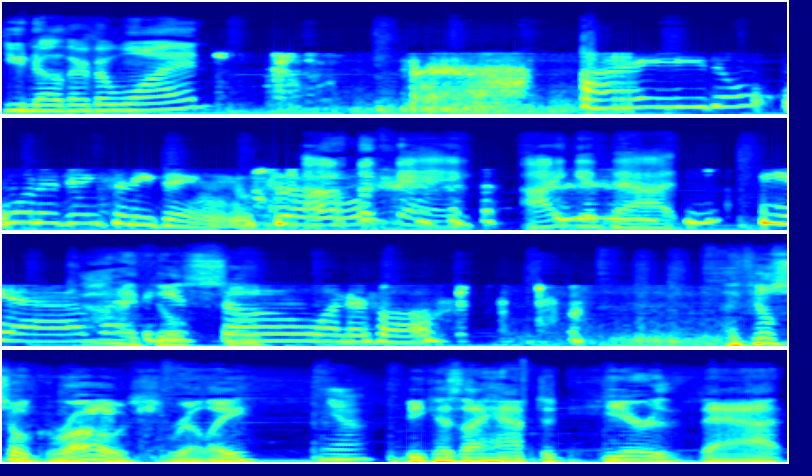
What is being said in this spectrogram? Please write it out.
You know they're the one. I don't want to jinx anything. So, okay, I get that. yeah, I but feel he's so- so wonderful. I feel so gross, really, Yeah. because I have to hear that,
